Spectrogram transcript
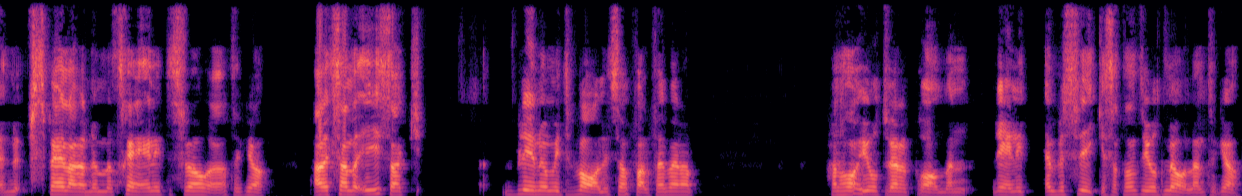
Eh, spelare nummer tre är lite svårare tycker jag. Alexander Isak blir nog mitt val i så fall för jag menar han har gjort väldigt bra men det är lite, en besvikelse att han inte gjort målen tycker jag.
